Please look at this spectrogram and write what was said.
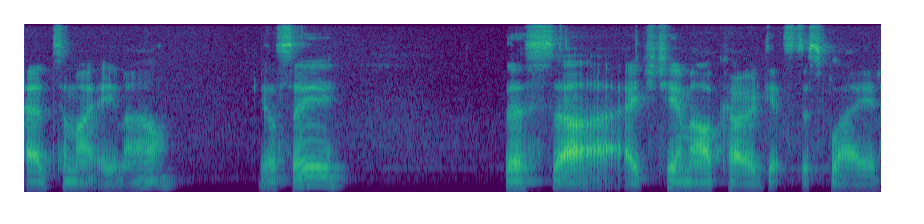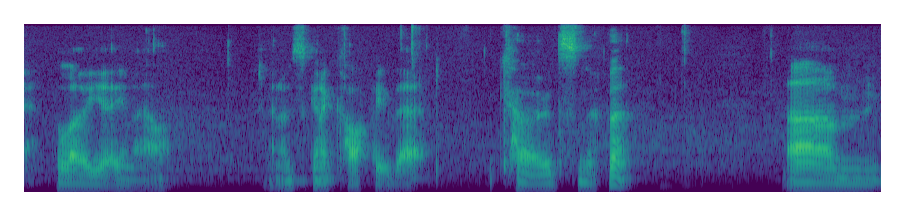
add to my email, you'll see this uh, HTML code gets displayed below your email. And I'm just going to copy that code snippet. Um,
